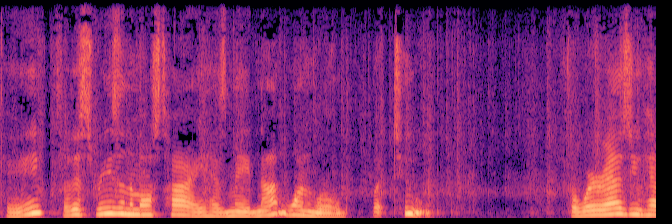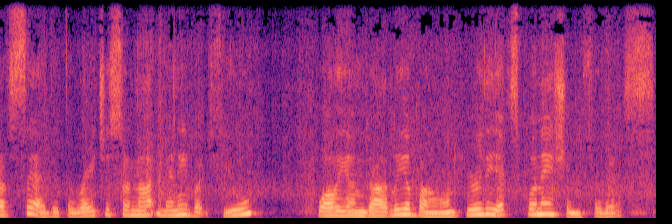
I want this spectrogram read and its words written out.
Okay, for this reason the Most High has made not one world, but two. For whereas you have said that the righteous are not many but few, while the ungodly abound. Hear the explanation for this.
